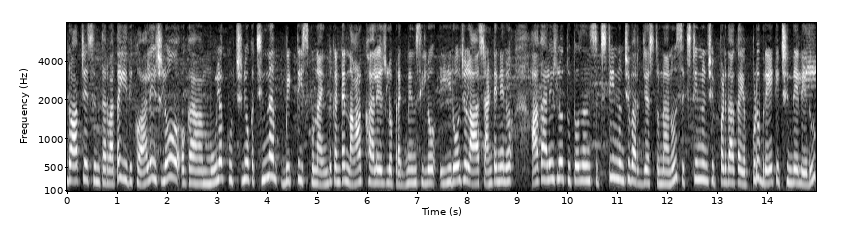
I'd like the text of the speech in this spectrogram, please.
డ్రాప్ చేసిన తర్వాత ఇది కాలేజ్లో ఒక మూల కూర్చుని ఒక చిన్న బిట్ తీసుకున్నా. ఎందుకంటే నా కాలేజ్లో ప్రెగ్నెన్సీలో ఈ రోజు లాస్ట్. అంటే నేను ఆ కాలేజ్లో టూ థౌజండ్ సిక్స్టీన్ నుంచి వర్క్ చేస్తున్నాను. సిక్స్టీన్ నుంచి ఇప్పటిదాకా ఎప్పుడు బ్రేక్ ఇచ్చిందే లేదు.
